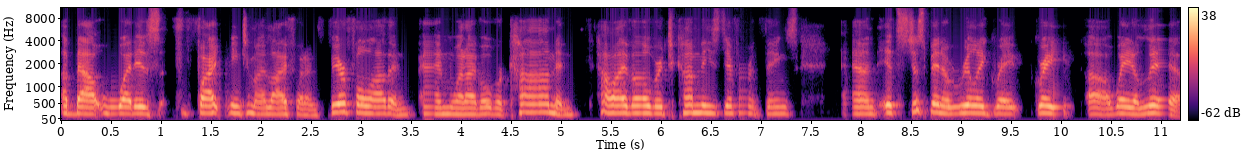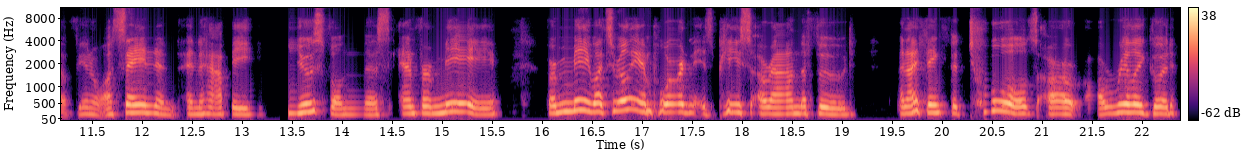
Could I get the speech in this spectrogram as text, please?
about what is frightening to my life, what I'm fearful of, and, and what I've overcome, and how I've overcome these different things. And it's just been a really great, great uh, way to live, you know, a sane and, and happy usefulness. And for me, for me, what's really important is peace around the food And I think the tools are a really good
